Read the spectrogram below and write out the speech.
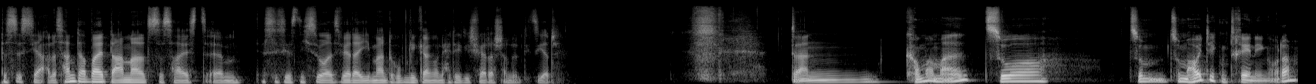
das ist ja alles Handarbeit damals. Das heißt, ähm, es ist jetzt nicht so, als wäre da jemand rumgegangen und hätte die Schwerter standardisiert. Dann kommen wir mal zur, zum, zum heutigen Training, oder?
